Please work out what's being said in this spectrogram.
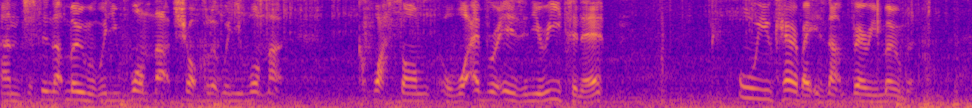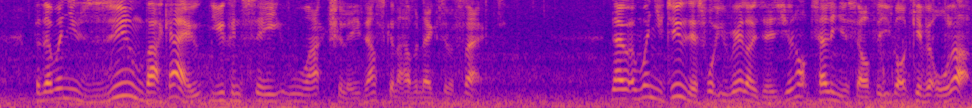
and just in that moment when you want that chocolate, when you want that croissant or whatever it is and you're eating it, all you care about is that very moment. But then when you zoom back out, you can see, oh, actually, that's going to have a negative effect. Now, and when you do this, what you realize is you're not telling yourself that you've got to give it all up.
